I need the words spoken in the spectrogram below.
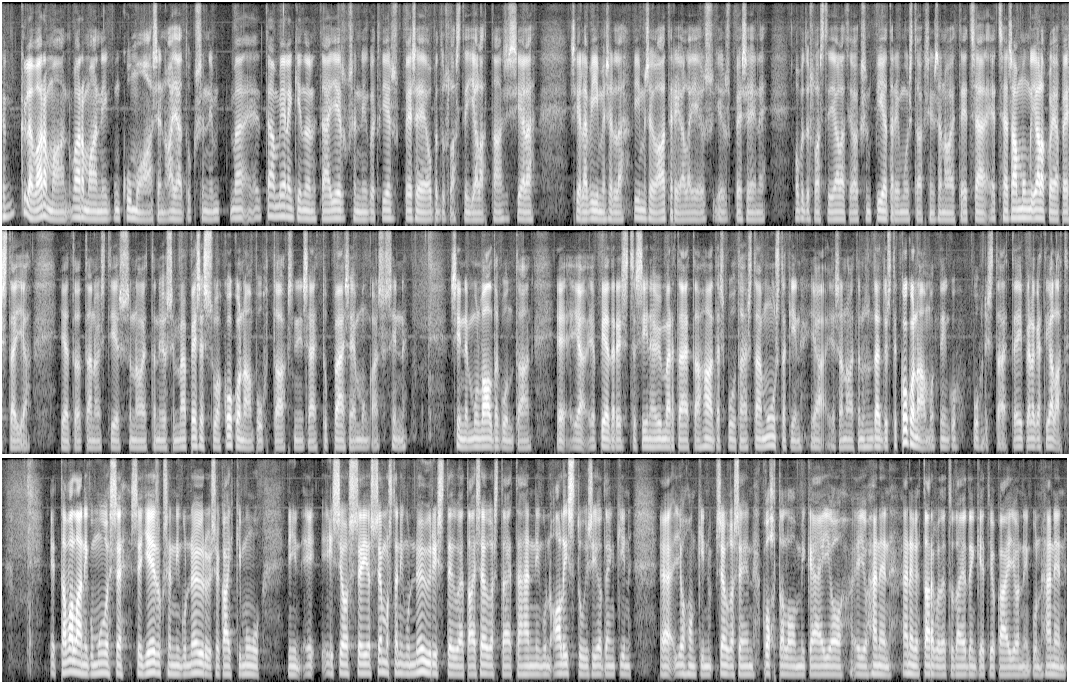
No, kyllä varmaan, varmaan niin kuin kumoaa sen ajatuksen. Niin tämä on mielenkiintoinen tämä Jeesuksen, niin kuin, että Jeesus pesee opetuslasten jalattaan siis siellä, siellä viimeisellä, viimeisellä aterialla Jeesus, Jeesus pesee ne opetuslasten jalat, ja Pietari muistaakseni sanoi, että et sä, et sä saa mun jalkoja pestä, ja, ja tota, no, Jeesus sanoi, että no, jos en mä pese sua kokonaan puhtaaksi, niin sä et tule pääsee mun kanssa sinne, sinne mun valtakuntaan. Ja, ja, ja Pietari sitten siinä ymmärtää, että ahaa, tässä puhutaan jostain muustakin, ja, ja sanoo, että no sun täytyy sitten kokonaan mut niin kuin puhdistaa, että ei pelkät jalat. Et tavallaan niin kuin mulle se, se Jeesuksen niin kuin nöyryys ja kaikki muu, niin ei, ei se, ole, se ei ole semmoista niin nöyristelyä tai sellaista, että hän niin alistuisi jotenkin johonkin sellaiseen kohtaloon, mikä ei ole, ei ole hänen, hänelle tarkoitettu tai jotenkin, että joka ei ole niin hänen,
